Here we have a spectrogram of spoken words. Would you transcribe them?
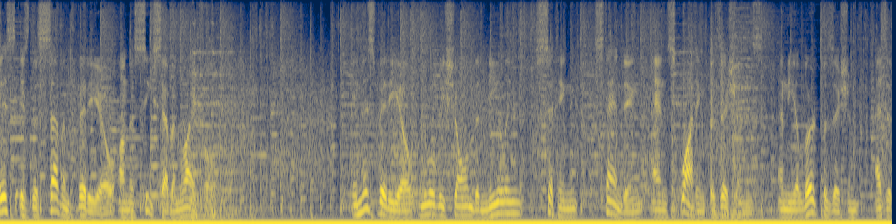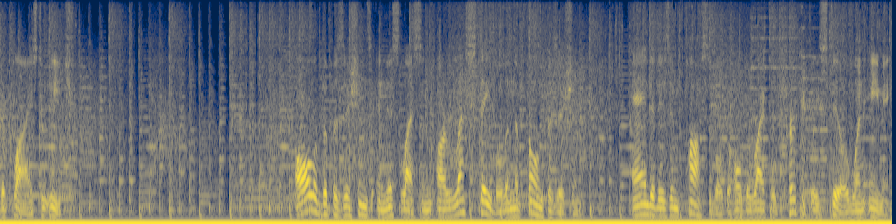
This is the seventh video on the C7 rifle. In this video, you will be shown the kneeling, sitting, standing, and squatting positions and the alert position as it applies to each. All of the positions in this lesson are less stable in the prone position, and it is impossible to hold the rifle perfectly still when aiming.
